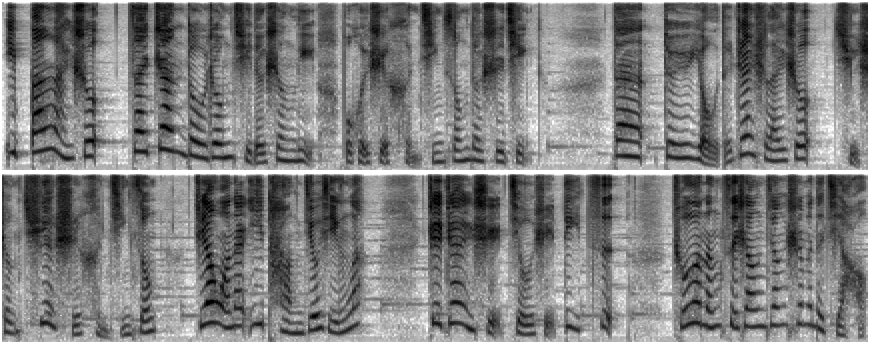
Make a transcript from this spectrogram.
一般来说，在战斗中取得胜利不会是很轻松的事情，但对于有的战士来说，取胜确实很轻松，只要往那儿一躺就行了。这战士就是地刺，除了能刺伤僵尸们的脚，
